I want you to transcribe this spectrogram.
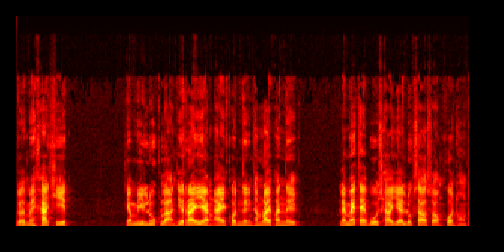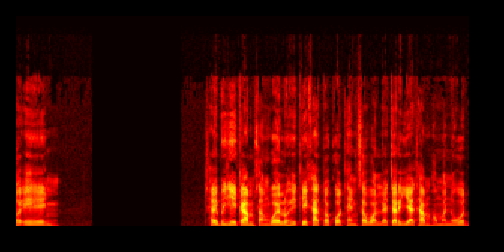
โดยไม่คาดคิดยังมีลูกหลานที่ไร้ยางอายคนหนึ่งทำลายผนึก และแม้แต่บูชายันลูกสาวสองคนของตัวเอง ใช้พิธีกรรมสังเวยโลหิตที่ขัดต่อกฎแห่งสวรรค์และจริยธรรมของมนุษย์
